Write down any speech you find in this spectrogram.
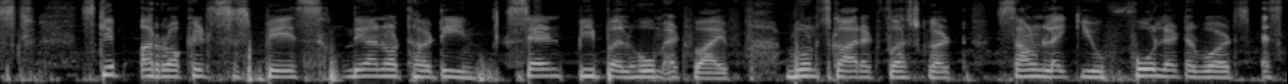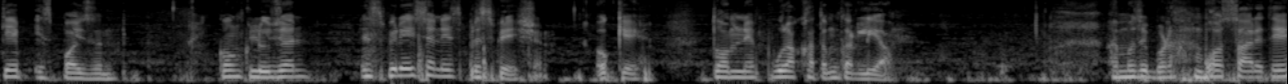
skip a rocket space they are not thirty send people home at five don't scar at first cut sound like you four letter words escape is poison conclusion inspiration is perspiration okay तो हमने पूरा ख़त्म कर लिया। हम मुझे बड़ा, बहुत सारे थे।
